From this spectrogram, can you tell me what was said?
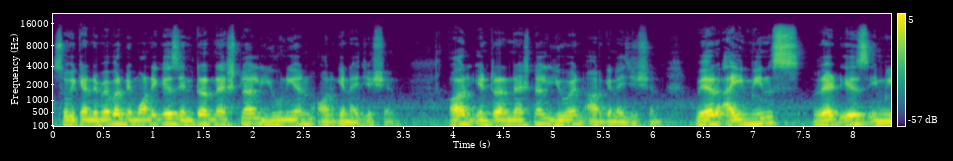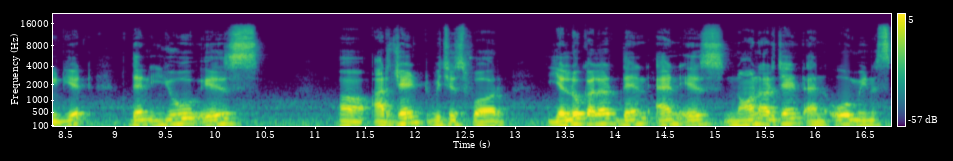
So we can remember mnemonic is international union organization or international un organization where i means red is immediate then u is uh, urgent which is for yellow color then n is non-urgent and o means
